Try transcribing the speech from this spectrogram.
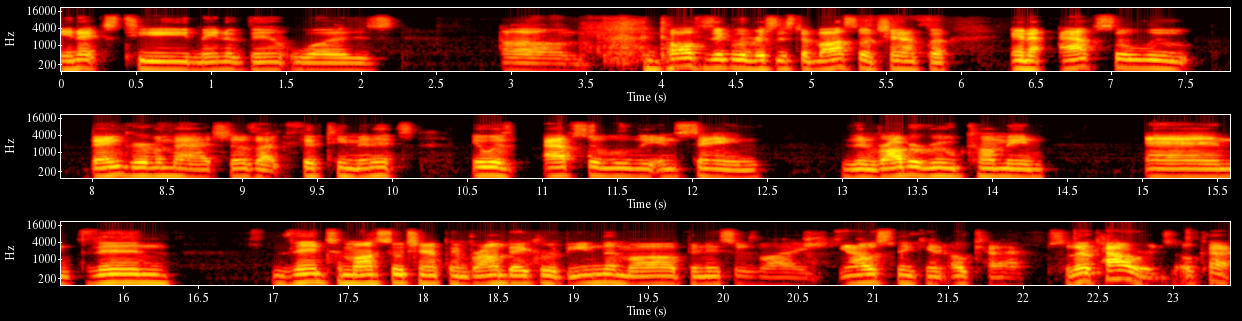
NXT main event was um, Dolph Ziggler versus Tommaso Ciampa in an absolute banger of a match. It was like 15 minutes. It was absolutely insane. Then Robert Roode coming, and then then Tommaso Ciampa and Bron Breakker were beating them up, and this was like, you know, I was thinking, okay, so they're cowards. Okay,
